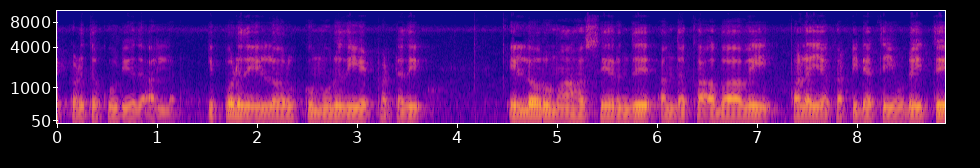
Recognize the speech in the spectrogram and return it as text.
ஏற்படுத்தக்கூடியது அல்ல. இப்பொழுது எல்லோருக்கும் உறுதி ஏற்பட்டது. எல்லோருமாக சேர்ந்து அந்த காபாவை பழைய கட்டிடத்தை உடைத்து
